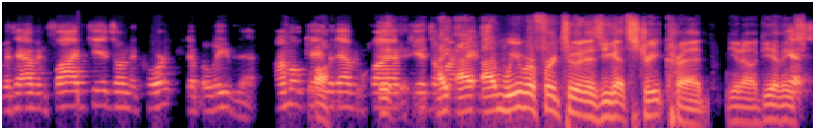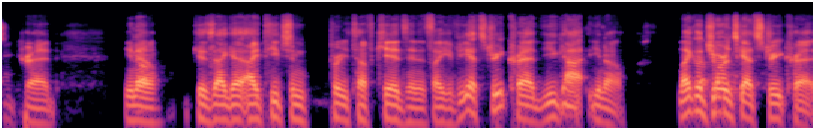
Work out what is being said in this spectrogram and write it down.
with having five kids on the court that believe that. I'm okay Well, with having five Uh, kids on I, my I. I, we refer to it as you got street cred. You know, do you have any Yes. street cred? You know, because I got I teach some pretty tough kids, and it's like if you got street cred, you got you know, Michael Yep. Jordan's got street cred.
